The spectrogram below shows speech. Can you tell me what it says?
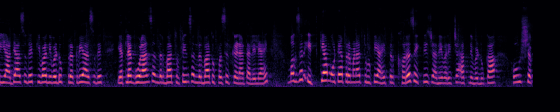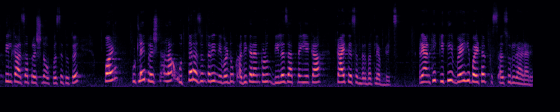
याद्या असू देत किंवा निवडणूक प्रक्रिया असू देत यातल्या घोळांसंदर्भात त्रुटींसंदर्भात उपस्थित करण्यात आलेले आहेत. मग जर इतक्या मोठ्या प्रमाणात त्रुटी आहेत तर खरंच एकतीस जानेवारीच्या आत निवडणुका होऊ शकतील का असा प्रश्न उपस्थित होतोय. पण कुठल्याही प्रश्नाला उत्तर अजून तरी निवडणूक अधिकाऱ्यांकडून दिलं जात नाहीये का? काय त्या संदर्भातले अपडेट्स आणि आणखी किती वेळ ही बैठक सुरू राहणार आहे?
